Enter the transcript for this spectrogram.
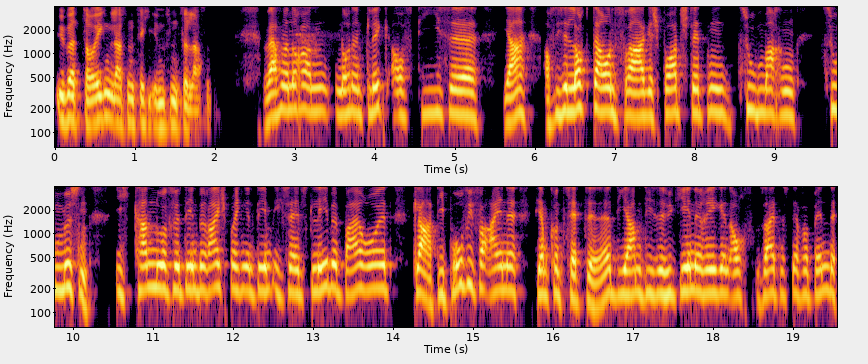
überzeugen lassen, sich impfen zu lassen. Werfen wir noch, an, noch einen Blick auf diese, ja, auf diese Lockdown-Frage, Sportstätten zumachen zu müssen. Ich kann nur für den Bereich sprechen, in dem ich selbst lebe, Bayreuth. Klar, die Profivereine, die haben Konzepte, ne? die haben diese Hygieneregeln auch seitens der Verbände.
